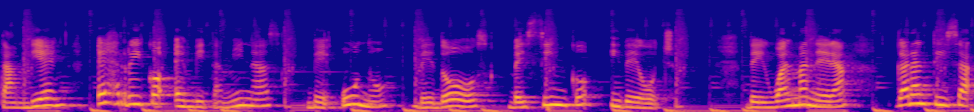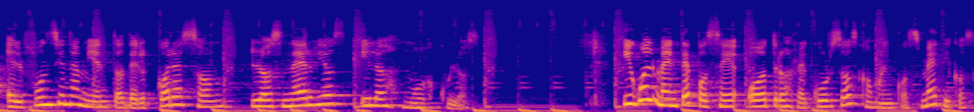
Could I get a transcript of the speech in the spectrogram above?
También es rico en vitaminas B1, B2, B5 y B8. De igual manera, garantiza el funcionamiento del corazón, los nervios y los músculos. Igualmente posee otros recursos como en cosméticos,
